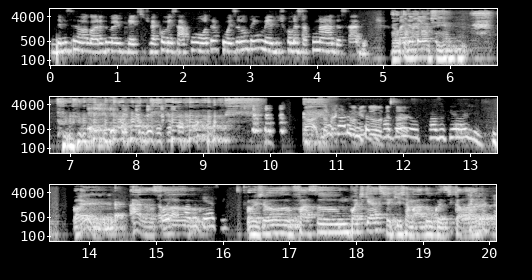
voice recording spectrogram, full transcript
demissão agora do meu emprego, se tiver que começar com outra coisa, eu não tenho medo de começar com nada, sabe? Eu Mas eu também tenho- não tinha. Só pra quem tá ouvindo, Vitor. faz o que hoje? Oi? Ah, eu Hoje tu faz o que sou. assim? Hoje eu faço um podcast aqui chamado Coisa de Calor.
